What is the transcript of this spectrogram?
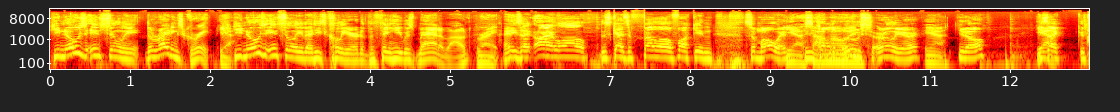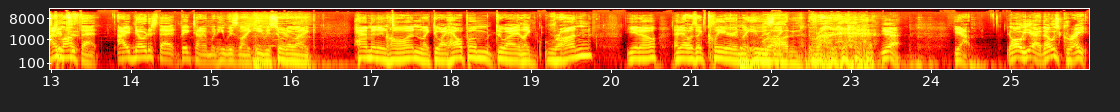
he knows instantly. The writing's great. Yeah. he knows instantly that he's cleared of the thing he was mad about. Right. and he's like, all right, well, this guy's a fellow fucking Samoan. Yeah, he called him Samoan. Moose earlier. Yeah. you know. He's yeah. like, I love to- that. I noticed that big time when he was like he was sort of like hemming and hawing. Like, do I help him? Do I like run? You know? And that was like clear and like he was Run. like run. Yeah. yeah. Oh yeah, that was great.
